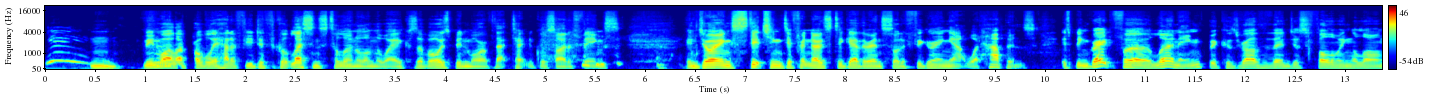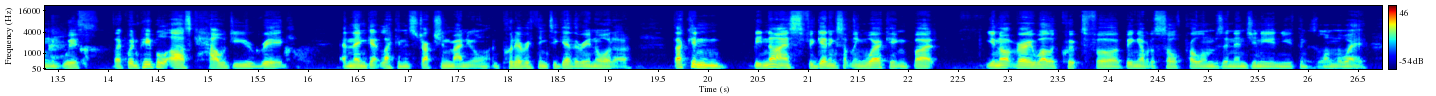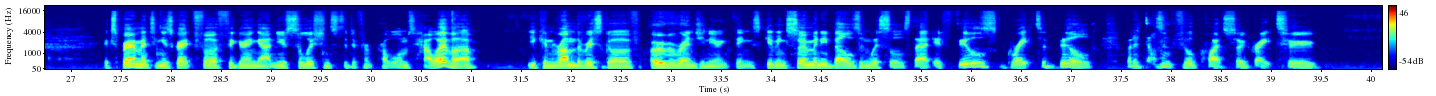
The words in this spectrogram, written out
Yay! Mm. Meanwhile, hmm. I've probably had a few difficult lessons to learn along the way because I've always been more of that technical side of things, enjoying stitching different nodes together and sort of figuring out what happens. It's been great for learning because rather than just following along with, like, when people ask, How do you rig? and then get like an instruction manual and put everything together in order, that can be nice for getting something working, but you're not very well equipped for being able to solve problems and engineer new things along the way experimenting is great for figuring out new solutions to different problems. However, you can run the risk of over engineering things, giving so many bells and whistles that it feels great to build, but it doesn't feel quite so great to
